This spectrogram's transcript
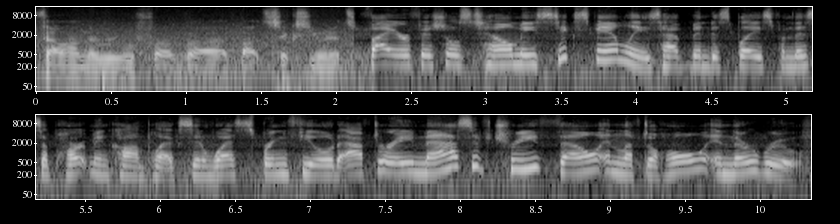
Fell on the roof of uh, about six units. Fire officials tell me six families have been displaced from this apartment complex in West Springfield after a massive tree fell and left a hole in their roof.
